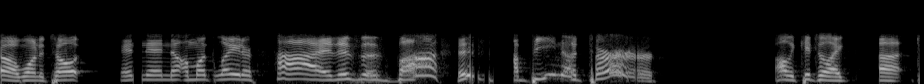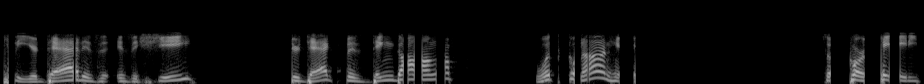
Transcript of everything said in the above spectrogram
Oh, I want to tell it. And then uh, a month later, hi, this is Bob. This is Bobina Turner. All the kids are like, uh, Katy, your dad is a, is a she? Your dad got his ding dong off? What's going on here? So of course Katy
